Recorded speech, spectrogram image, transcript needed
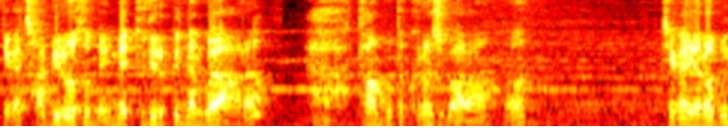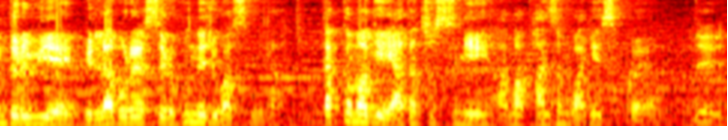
내가 자비로워서 맴매 두 대로 끝난 거야 알아? 아 다음부터 그러지 마라 어? 제가 여러분들을 위해 밀라보레스를 혼내주고 왔습니다. 따끔하게 야단쳤으니 아마 반성 많이 했을 거예요. 네,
